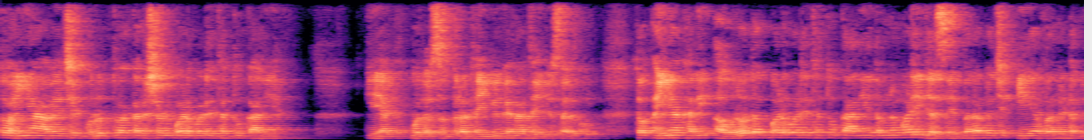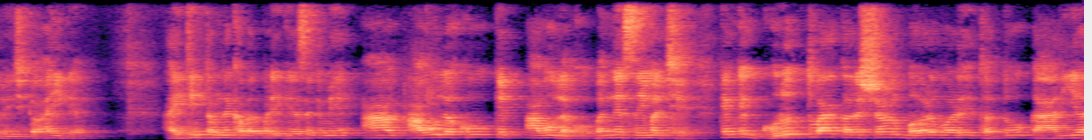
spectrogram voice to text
તો અહીંયા આવે છે ગુરુત્વાકર્ષણ બળ વડે થતું કાર્ય. કે આ બોલો સૂત્ર થઈ ગયું કે ના થઈ ગયું સરખું? તો અહીંયા ખાલી અવરોધક બળ વડે થતું કાર્ય તમને મળી જશે. બરાબર છે? EF અને WG તો આવી ગયા. આઈ થિંક તમને ખબર પડી ગઈ હશે કે મેં આ આવું લખું કે આવું લખું? બંને સેમ જ છે. કેમ કે ગુરુત્વાકર્ષણ બળ વડે થતું કાર્ય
